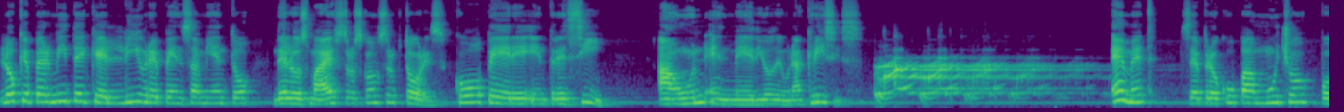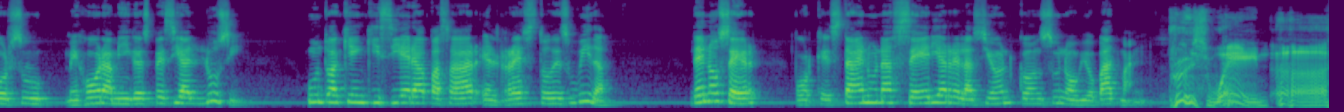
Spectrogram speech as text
lo que permite que el libre pensamiento de los maestros constructores coopere entre sí aún en medio de una crisis. Emmet se preocupa mucho por su mejor amiga especial Lucy, junto a quien quisiera pasar el resto de su vida, de no ser porque está en una seria relación con su novio Batman. Bruce Wayne? Uh,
